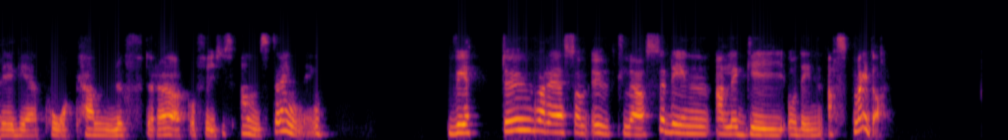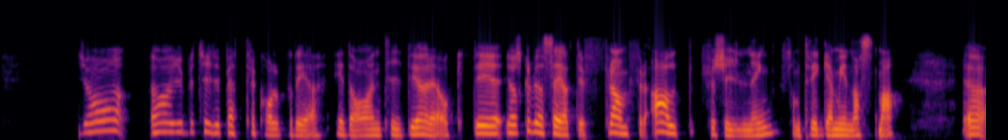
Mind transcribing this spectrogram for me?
reagerar på kall luft, rök och fysisk ansträngning. Vet du vad det är som utlöser din allergi och din astma idag? Ja, jag har ju betydligt bättre koll på det idag än tidigare och det, jag skulle vilja säga att det är framför allt förkylning som triggar min astma. Eh,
